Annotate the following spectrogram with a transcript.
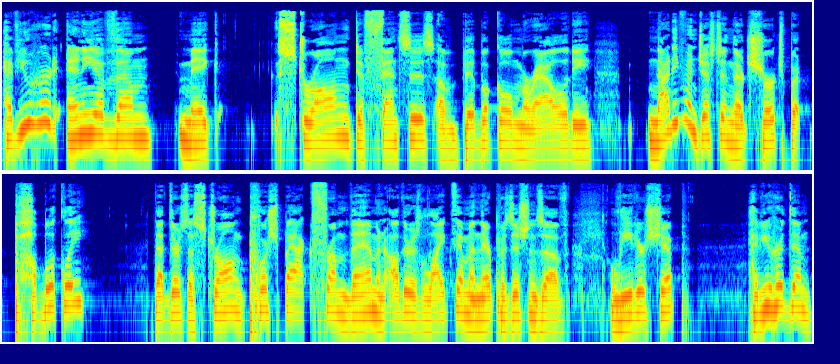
Have you heard any of them make strong defenses of biblical morality, not even just in their church, but publicly. that there's a strong pushback from them and others like them in their positions of leadership? Have you heard them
